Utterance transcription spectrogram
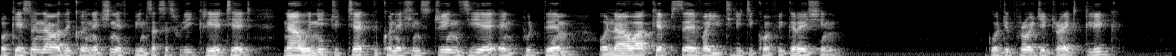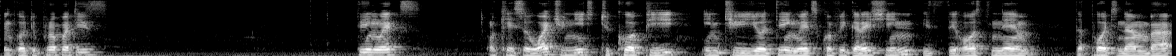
Okay so now the connection has been successfully created. Now we need to take the connection strings here and put them on our KEPServer utility configuration. Go to project right click and go to properties. ThingWorx. Okay so what you need to copy into your ThingWorx configuration is the host name, the port number,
